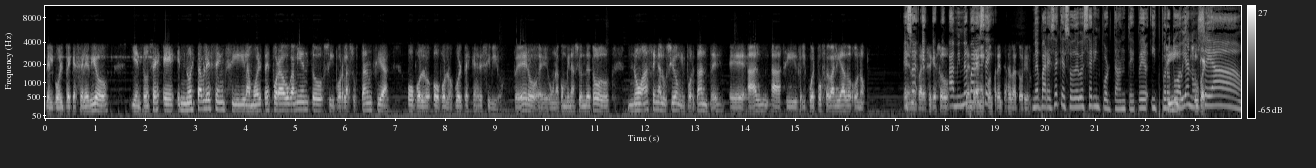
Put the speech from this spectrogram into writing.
del golpe que se le dio y entonces eh, no establecen si la muerte es por ahogamiento, si por la sustancia o por, lo- o por los golpes que recibió. Pero eh, una combinación de todo, no hacen alusión importante eh, al, a si el cuerpo fue baleado o no. Eh, Eso, me parece que eso a mí me parece- el. Me parece que eso debe ser importante, pero, y, pero Sí, todavía no súper. se ha,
